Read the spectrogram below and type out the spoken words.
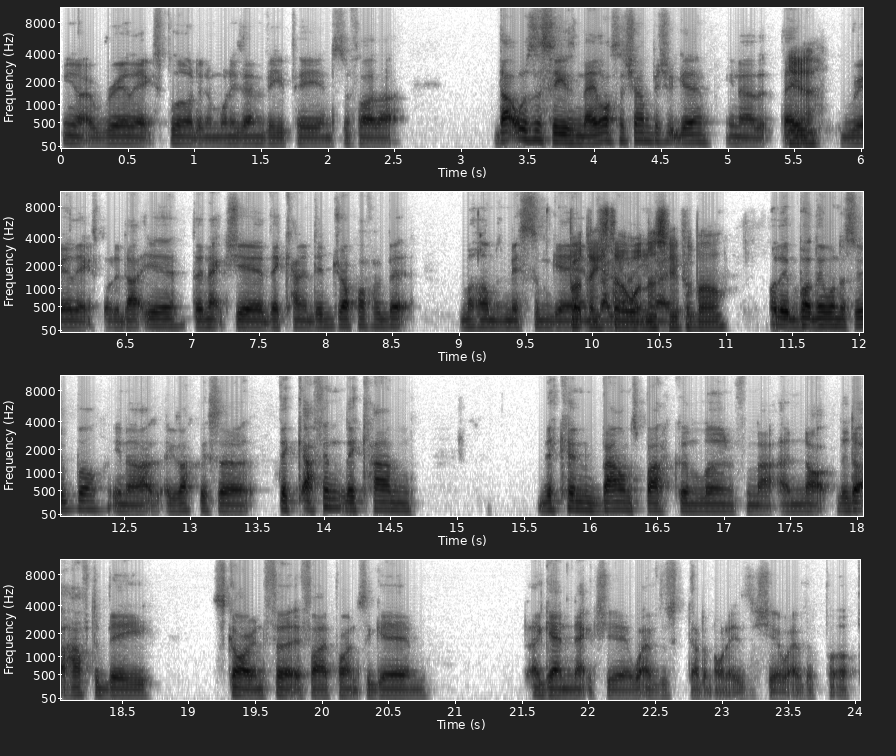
you know, really exploded and won his MVP and stuff like that. That was the season they lost the championship game. You know, that they Yeah. really exploded that year. The next year they kind of did drop off a bit. Mahomes missed some games, But they still won the Super Bowl. But they, but they won the Super Bowl. You know exactly. So they, I think they can they can bounce back and learn from that, and not they don't have to be scoring thirty five points a game again next year. Whatever this, I don't know what it is this year. Whatever they put up.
